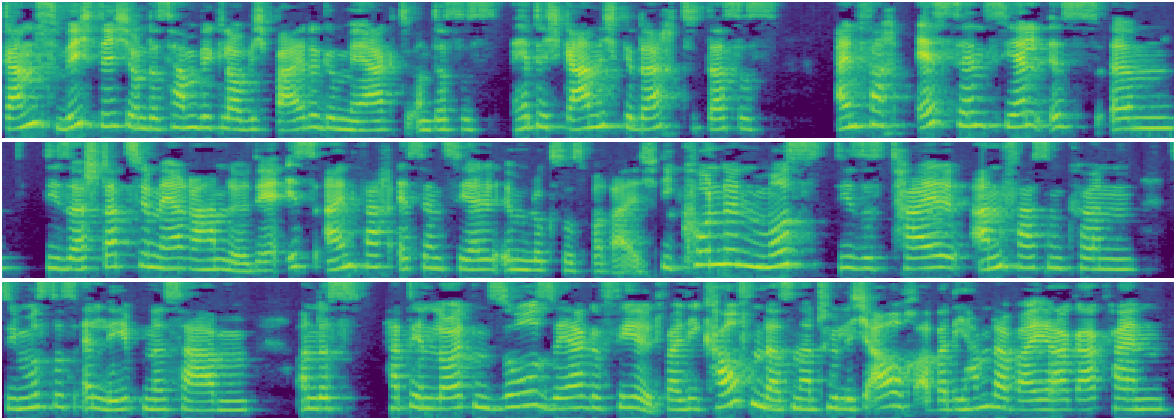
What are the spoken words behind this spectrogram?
ganz wichtig, und das haben wir, glaube ich, beide gemerkt, und das ist, hätte ich gar nicht gedacht, dass es einfach essentiell ist, ähm, dieser stationäre Handel, der ist einfach essentiell im Luxusbereich. Die Kundin muss dieses Teil anfassen können, sie muss das Erlebnis haben und das hat den Leuten so sehr gefehlt, weil die kaufen das natürlich auch, aber die haben dabei ja gar keinen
